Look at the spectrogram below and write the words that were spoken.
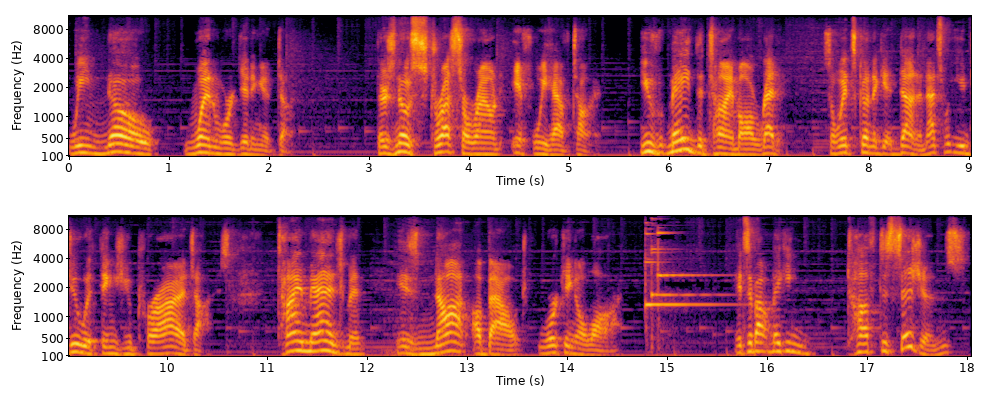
We know when we're getting it done. There's no stress around if we have time. You've made the time already. So it's going to get done. And that's what you do with things you prioritize. Time management is not about working a lot. It's about making tough decisions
